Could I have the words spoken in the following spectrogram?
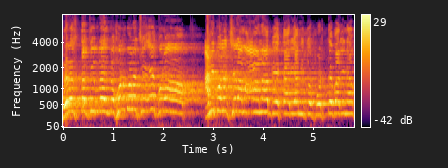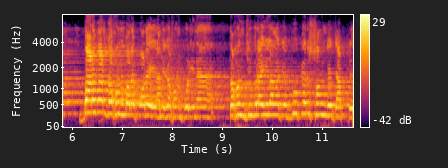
ফেরেস্তা জিব্রাইল যখন বলেছে, এ কোরআন, আমি বলেছিলাম, আনা বেকারি, আমি তো পড়তে পারি না। বারবার যখন বলে, পড়ে, আমি যখন পড়ি না। তখন জিব্রাইল আমাকে বুকের সঙ্গে জাপটে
